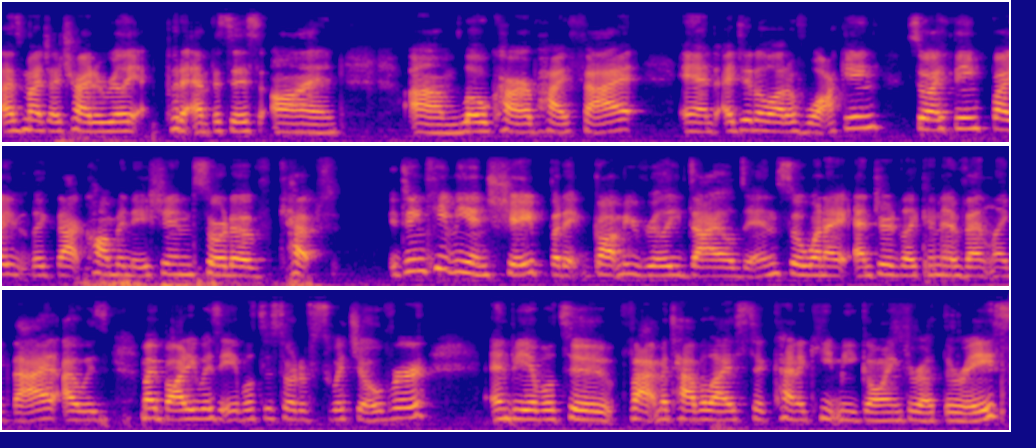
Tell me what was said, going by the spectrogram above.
as much. I tried to really put an emphasis on um, low carb, high fat, and I did a lot of walking. So I think by like that combination, sort of kept. It didn't keep me in shape, but it got me really dialed in. So when I entered like an event like that, I was my body was able to sort of switch over and be able to fat metabolize to kind of keep me going throughout the race.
